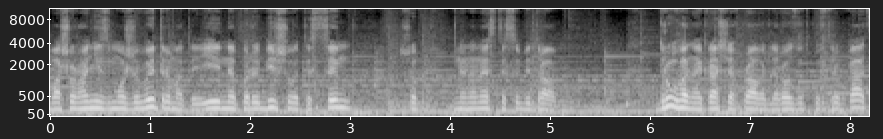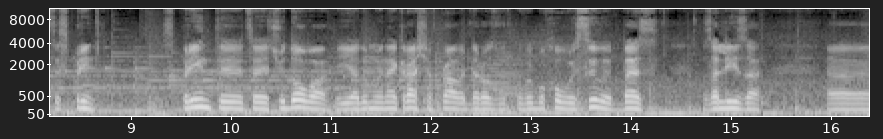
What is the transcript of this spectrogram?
ваш організм може витримати і не перебільшувати з цим, щоб не нанести собі травму. Друга найкраща вправа для розвитку стрибка це спринт. Спринт е, це чудова і я думаю найкраща вправа для розвитку вибухової сили без заліза. Е,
